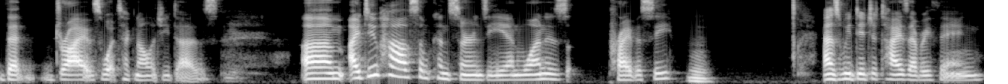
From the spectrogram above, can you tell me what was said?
that drives what technology does. Yeah. Um, I do have some concerns, Ian. One is privacy. Mm. As we digitize everything,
